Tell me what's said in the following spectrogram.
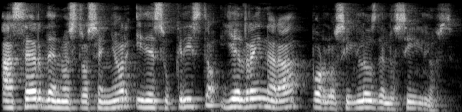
a ser de nuestro Señor y de su Cristo, y Él reinará por los siglos de los siglos.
